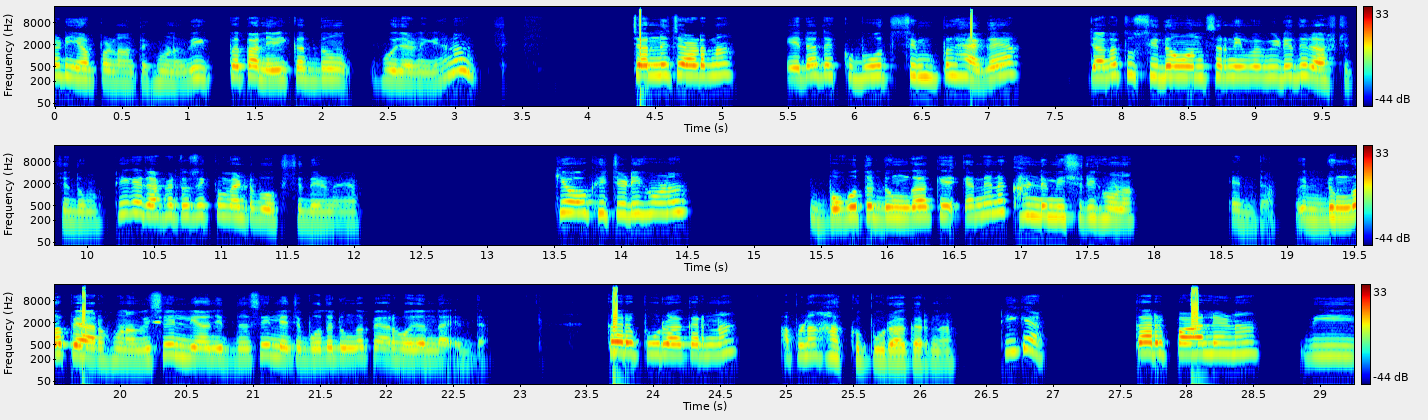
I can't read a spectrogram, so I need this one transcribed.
ਘੜੀਆਂ ਪਲਾਂ ਤੇ ਹੁਣ, ਵੀ ਪਤਾ ਨਹੀਂ ਵੀ ਕਦੋਂ ਹੋ ਜਾਣਗੇ, ਹਨਾ। ਚੰਨ ਚੜਨਾ, ਇਹਦਾ ਦੇਖੋ ਬਹੁਤ ਸਿੰਪਲ ਹੈਗਾ ਆ, ਜਾਂ ਤਾਂ ਤੁਸੀਂ ਦੋ ਆਨਸਰ ਨਹੀਂ, ਮੈਂ ਵੀਡੀਓ ਦੇ ਲਾਸਟ 'ਚ ਦੂੰ ਠੀਕ ਹੈ, ਜਾਂ ਫਿਰ ਤੁਸੀਂ ਕਮੈਂਟ ਬਾਕਸ 'ਚ ਦੇਣਾ ਆ। ਕਿਉਂ ਖਿਚੜੀ ਹੋਣਾ ਬਹੁਤ ਡੂੰਗਾ ਕਿ ਕਹਿੰਦੇ ਨਾ ਖੰਡ ਮਿਸ਼ਰੀ ਹੋਣਾ ਇਦਾਂ ਵੀ ਡੂੰਗਾ ਪਿਆਰ ਹੋਣਾ, ਵੀ ਸਹੇਲੀਆਂ ਜਿੱਦਾਂ ਸਹੇਲੀਆਂ 'ਚ ਬਹੁਤ ਡੂੰਗਾ ਪਿਆਰ ਹੋ ਜਾਂਦਾ ਇਦਾਂ ਘਰ ਪੂਰਾ ਕਰਨਾ, ਆਪਣਾ ਹੱਕ ਪੂਰਾ ਕਰਨਾ, ਠੀਕ ਹੈ ਘਰ ਪਾ ਲੈਣਾ, ਵੀ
